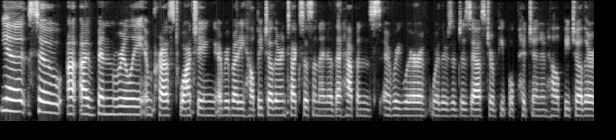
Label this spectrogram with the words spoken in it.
Yeah, so I've been really impressed watching everybody help each other in Texas, and I know that happens everywhere where there's a disaster. People pitch in and help each other.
